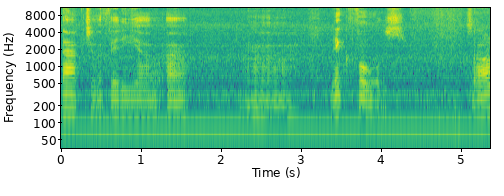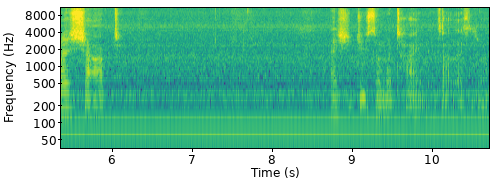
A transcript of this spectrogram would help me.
back to the video. Uh, uh, Nick Foles. So I was shocked. I should do some more timings on this as well.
